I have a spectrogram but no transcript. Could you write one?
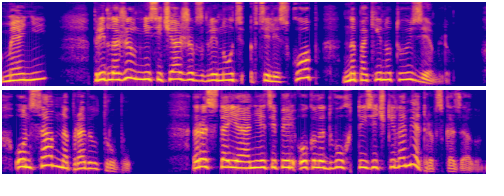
Мэнни предложил мне сейчас же взглянуть в телескоп на покинутую Землю. Он сам направил трубу. «Расстояние теперь около двух тысяч километров», — сказал он.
